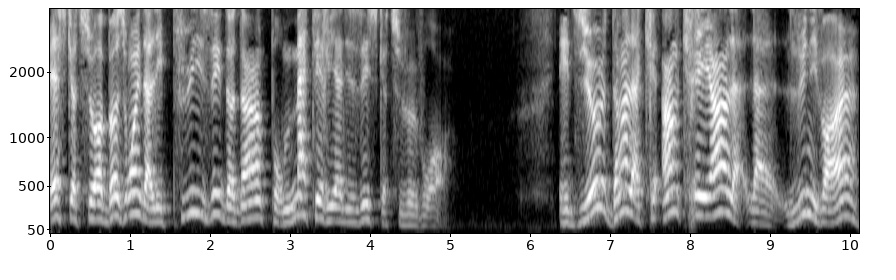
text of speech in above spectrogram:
est-ce que tu as besoin d'aller puiser dedans pour matérialiser ce que tu veux voir? Et Dieu, en créant l'univers,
